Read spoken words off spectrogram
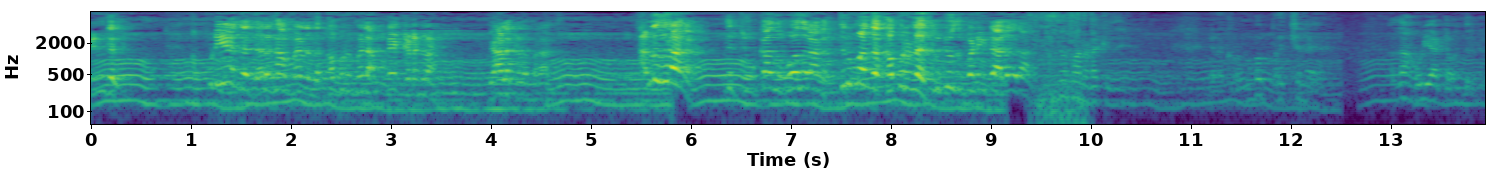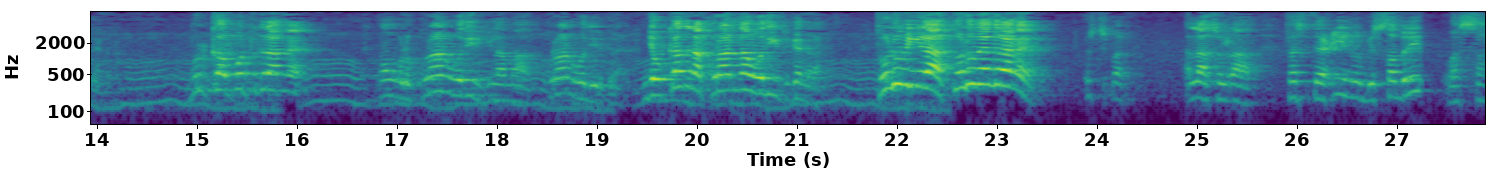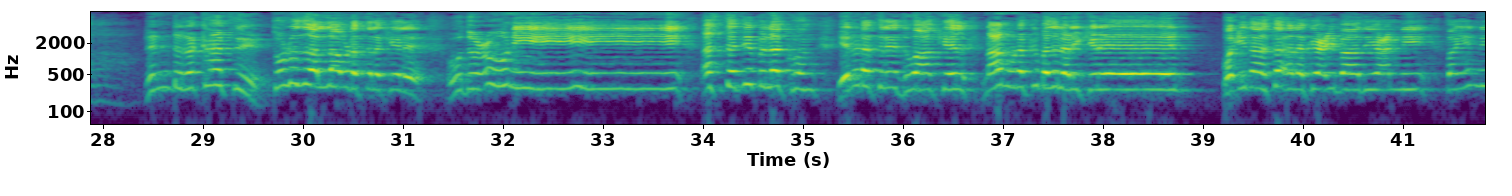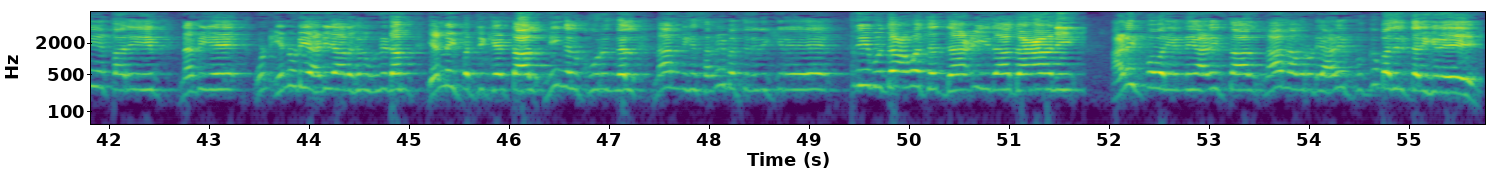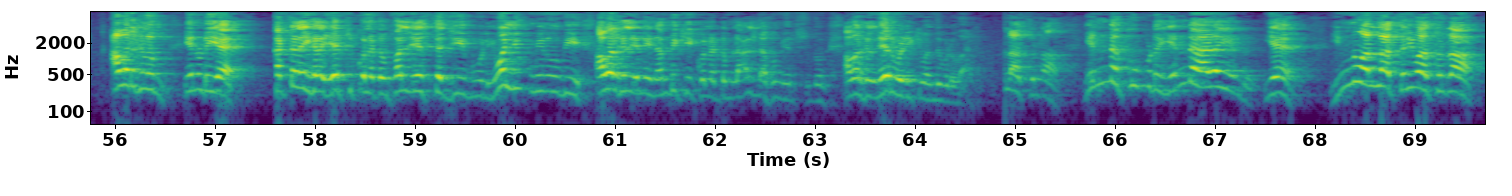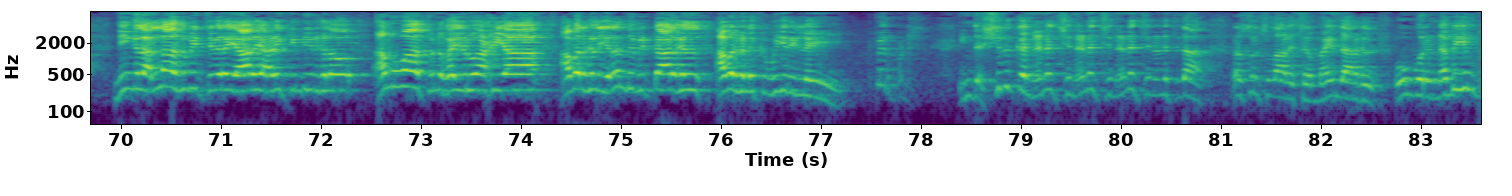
பெண்கள். அப்படியே அந்த தர்கா மேல அந்த கபரு மேல அப்படியே கிடக்குறாங்க. வியாழக்கிழமை அழுகுறாங்க. எந்திரிச்சு உட்கார்ந்து ஓதுறாங்க. திரும்ப அந்த கபருல சுஜூது பண்ணிட்டு அழுகுறாங்க. என்னமா நடக்குது. எனக்கு ரொம்ப பிரச்சனை. அதான் ஊழியாட்ட வந்திருக்கிறேன். புர்கா போட்டிருக்கிறாங்க. உங்களுக்கு குரான் ஓதி இருக்கலாமா குரான் ஓதி இருக்கிறேன் இங்க உட்கார்ந்து நான் குரான் தான் ஓதிட்டு இருக்கேங்கிறாங்க தொழுவீங்களா? தொழுவேங்கிறாங்க. யோசிச்சு பாரு அல்லாஹ் சொல்றான் ஃபஸ்தஈனு பிஸ்ஸப்ரி ரெண்டு ரக்காத்து தொழுது அல்லாஹ்விடத்துல கேளு உதுஊனி அஸ்தஜிப் லக்கும் என்னிடத்திலே துஆ கேள் நான் உனக்கு பதில் அளிக்கிறேன் وَإِذَا سَأَلَكَ عِبَادِي عَنِّي فَإِنِّي قَرِيبٌ நபியே உன்- என்னுடைய அடியார்கள் உன்னிடம் என்னை பற்றி கேட்டால் நீங்கள் கூறுங்கள் நான் மிக சமீபத்தில் இருக்கிறேன் உஜீபு دعوة الداعي إذا دعاني. அழைப்பவர் என்னை அழைத்தால் நான் அவருடைய அழைப்புக்கு பதில் தருகிறேன் அவர்களும் என்னுடைய கட்டளைகளை ஏற்றுக்கொள்ளட்டும். அவர்கள் என்னை நம்பிக்கை கொள்ளட்டும். லஅல்லஹும் அவர்கள் நேர்வழிக்கு வந்து விடுவார்கள். அல்லாஹ் சொல்றான் என்ன கூப்பிடு என்ன அழை என்று? ஏன்? இன்னும் அல்லாஹ் தெளிவா சொல்றான் நீங்கள் அல்லாஹுவை தவிர யாரை அழைக்கின்றீர்களோ அமுவா துன்கைரு அஹ்யா. அவர்கள் இறந்து விட்டார்கள் அவர்களுக்கு உயிர் இல்லை. இந்த சிறுக்க நினைச்சு நினைச்சு நினைச்சு நினைச்சுதான் ரசூல் சுல்லா அலிஸ்லம் பயந்தார்கள் ஒவ்வொரு நபியும்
